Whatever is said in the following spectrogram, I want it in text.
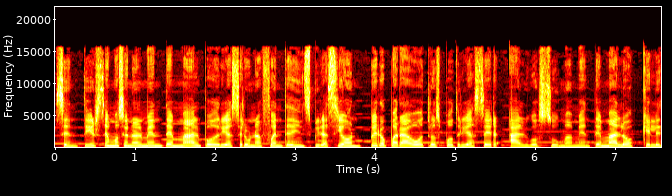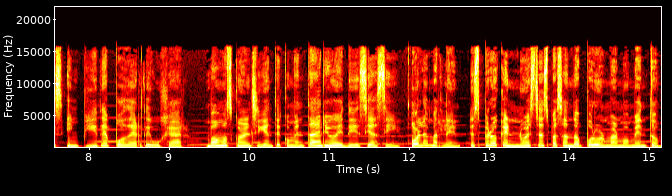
sentirse emocionalmente mal podría ser una fuente de inspiración, pero para otros podría ser algo sumamente malo que les impide poder dibujar. Vamos con el siguiente comentario y dice así. Hola Marlene, espero que no estés pasando por un mal momento.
